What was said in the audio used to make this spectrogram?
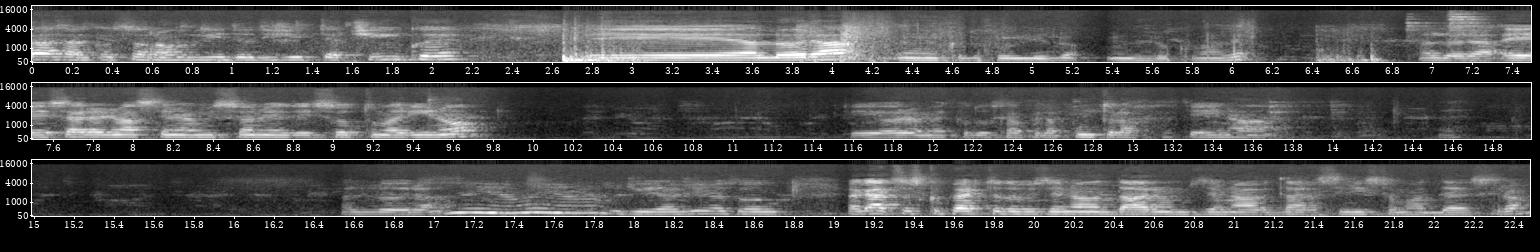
Questo è un video di GTA 5 e allora, ecco sul libro, non vi preoccupate. Allora, eh, sarei rimasto nella missione del sottomarino. Che ora mi è caduta per appunto la catena. Eh. allora, gira, gira, torno. Ragazzi ho scoperto dove bisogna andare, non bisogna andare a sinistra ma a destra.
